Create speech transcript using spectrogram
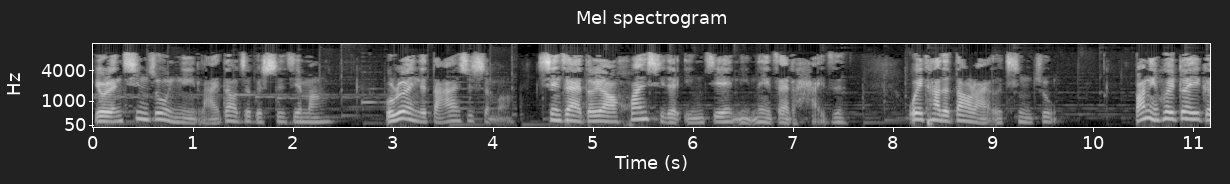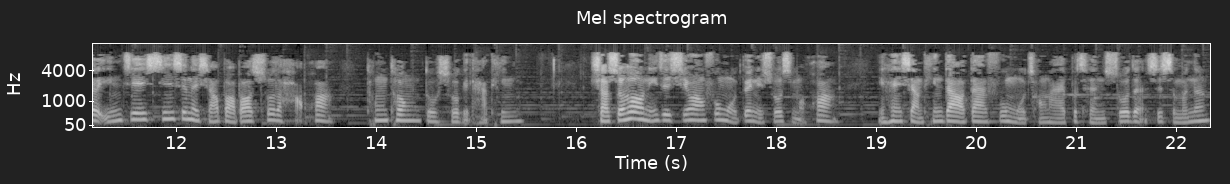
有人庆祝你来到这个世界吗？无论你的答案是什么，现在都要欢喜的迎接你内在的孩子，为他的到来而庆祝。把你会对一个迎接新生的小宝宝说的好话，通通都说给他听。小时候，你一直希望父母对你说什么话？你很想听到，但父母从来不曾说的是什么呢？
